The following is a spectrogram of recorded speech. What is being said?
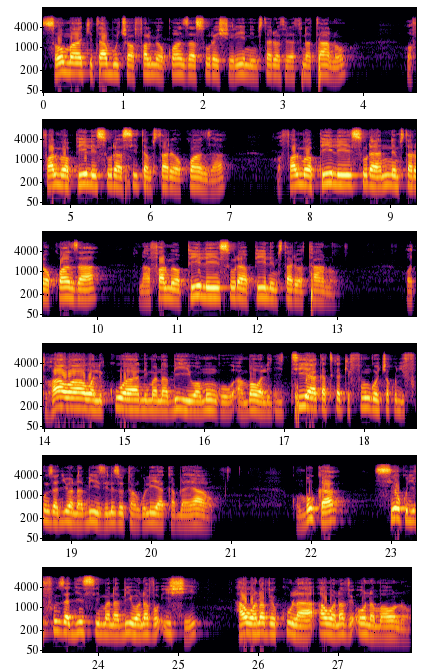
Soma kitabu cha Wafalme wa kwanza sura 20 mstari wa 35, Wafalme wa pili sura ya sita mstari wa kwanza, Wafalme wa pili sura ya 4 mstari wa kwanza na Wafalme wa pili sura ya pili mstari wa tano. Watu hawa walikuwa ni manabii wa Mungu ambao walijitia katika kifungo cha kujifunza juu ya nabii zilizotangulia kabla yao. Kumbuka, sio kujifunza jinsi manabii wanavyoishi au wanavyokula au wanavyoona maono.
